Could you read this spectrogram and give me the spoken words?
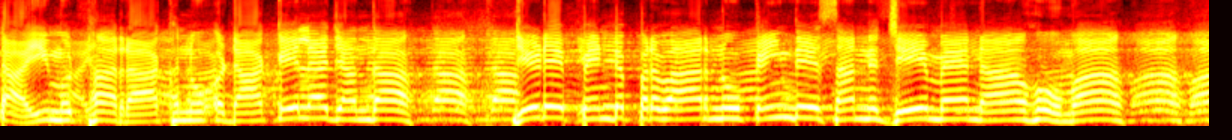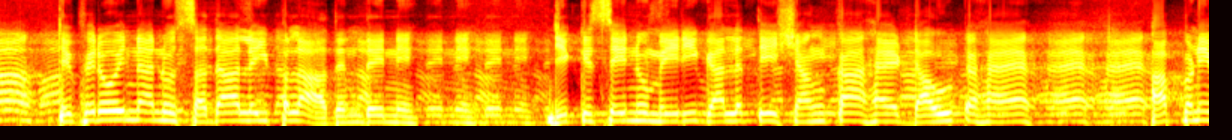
ਢਾਈ ਮੁੱਠਾਂ ਰਾਖ ਨੂੰ ਉਡਾ ਕੇ ਲੈ ਜਾਂਦਾ। ਜਿਹੜੇ ਪਿੰਡ ਪਰਿਵਾਰ ਨੂੰ ਕਹਿੰਦੇ ਸਨ, ਜੇ ਮੈਂ ਨਾ ਹੋਵਾਂ, ਤੇ ਫਿਰ ਉਹ ਇਹਨਾਂ ਨੂੰ ਸਦਾ ਲਈ ਭੁਲਾ ਦਿੰਦੇ ਨੇ। ਜੇ ਕਿਸੇ ਨੂੰ ਮੇਰੀ ਗੱਲ ਤੇ ਸ਼ੰਕਾ ਹੈ ਡਾਊਟ ਹੈ, ਆਪਣੇ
